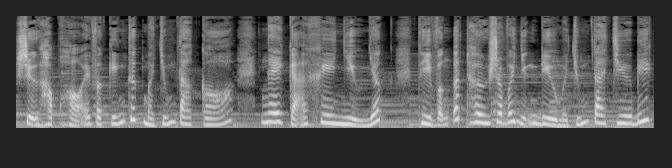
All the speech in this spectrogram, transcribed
Sự học hỏi và kiến thức mà chúng ta có, ngay cả khi nhiều nhất thì vẫn ít hơn so với những điều mà chúng ta chưa biết.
